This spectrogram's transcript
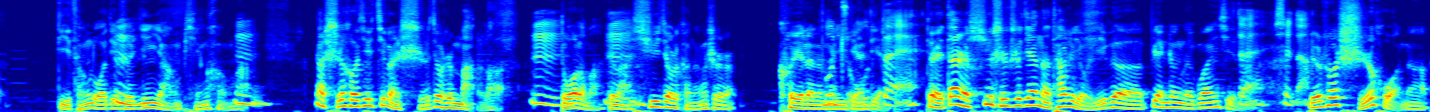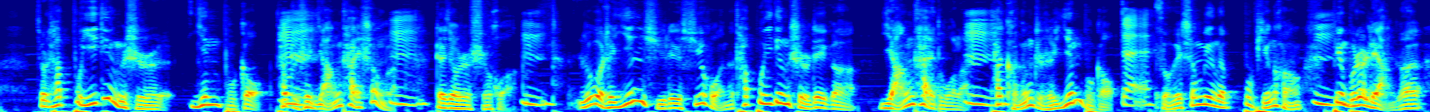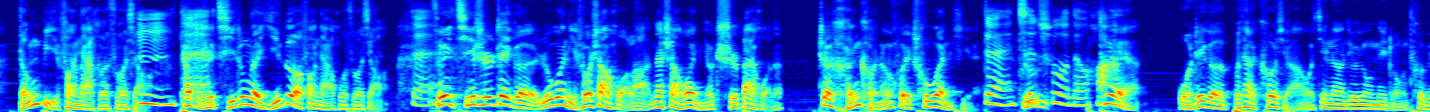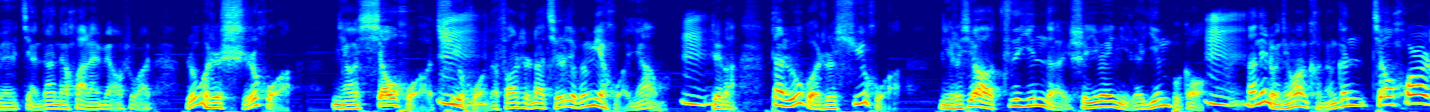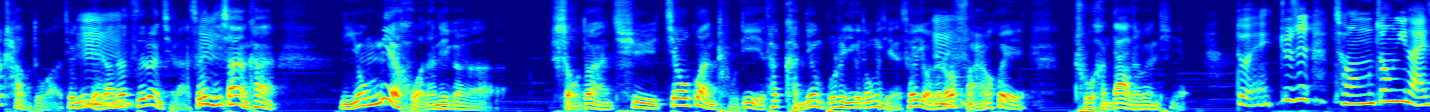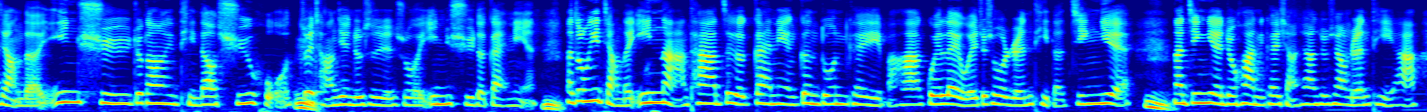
底层逻辑是嗯。阴阳平衡嘛，嗯。那实和虚基本实就是满了。嗯，多了嘛，对吧？嗯。虚就是可能是亏了那么一点点，对对但是虚实之间呢，它是有一个辩证的关系的。对是的比，如说实火呢，就是它不一定是阴不够，它只是嗯阳太盛了，嗯这就是实火。嗯如果是阴虚，这个虚火呢，它不一定是这个阳太多了，嗯它可能只是阴不够。对，所谓生命的不平衡，嗯，并不是两个等比放大和缩小，嗯，它只是其中的一个放大或缩小。对，所以其实这个，如果你说上火了，那上火你就吃败火的，这很可能会出问题。对吃醋的话，对我这个不太科学啊，我尽量就用那种特别简单的话来描述啊。如果是实火，你要消火去火的方式，那其实就跟灭火一样嘛，嗯，对吧？但如果是虚火，你是需要滋阴的，是因为你的阴不够。嗯，那那种情况可能跟浇花儿差不多，就你得让它嗯滋润起来。所以你想想看，你用灭火的那个手段去浇灌土地，它肯定不是一个东西，所以有的时候嗯反而会出很大的问题。对，就是从中医来讲的阴虚，就刚刚提到虚火，嗯最常见就是说阴虚的概念。嗯那中医讲的阴呐、它这个概念更多你可以把它归类为，就是说人体的津液。嗯那津液的话，你可以想象，就像人体啊，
